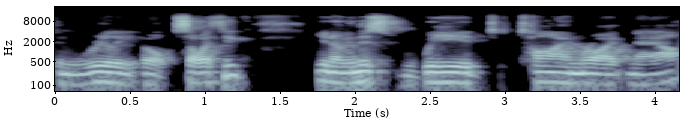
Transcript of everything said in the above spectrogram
can really help. So I think, you know, in this weird time right now,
